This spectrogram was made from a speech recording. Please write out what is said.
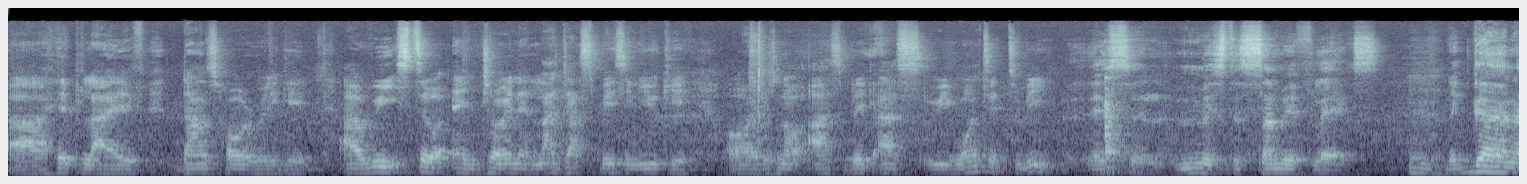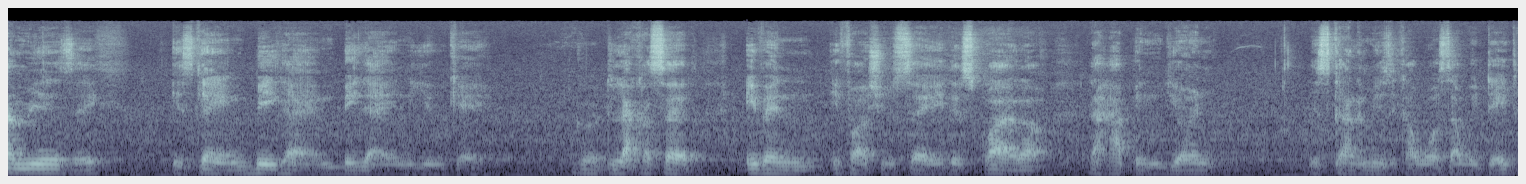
uh, hip life, dance hall, reggae. Are we still enjoying a larger space in UK, or it is not as big as we want it to be? Listen, Mr. Sammy Flex, Hmm. the Ghana music is getting bigger and bigger in the UK. Good. Like I said, even if I should say, there's quite a lot that happened during this Ghana Music Awards that we did.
